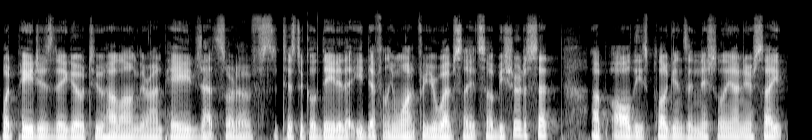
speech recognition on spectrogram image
what pages they go to, how long they're on page, that sort of statistical data that you definitely want for your website. So be sure to set up all these plugins initially on your site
